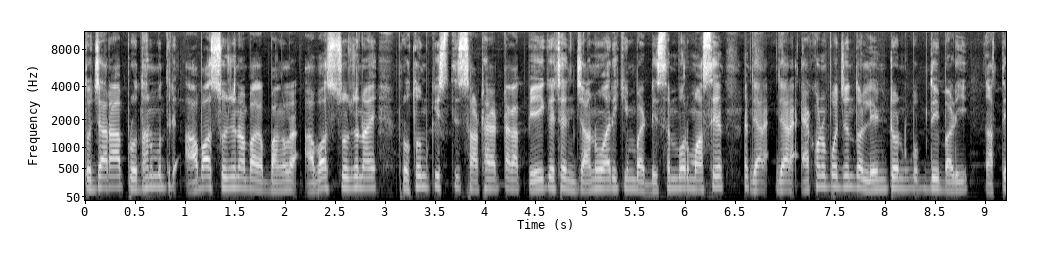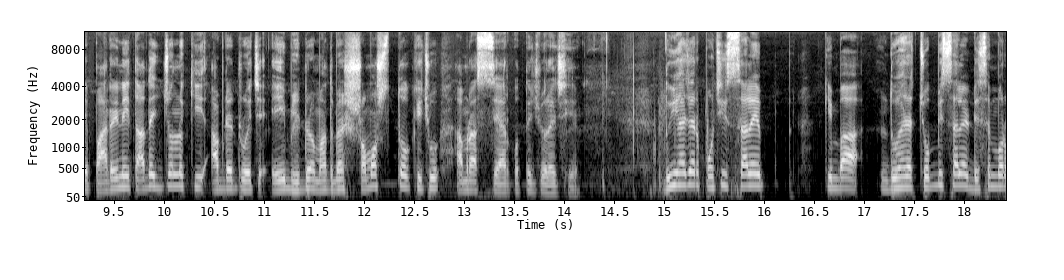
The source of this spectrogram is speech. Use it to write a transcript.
তো যারা প্রধানমন্ত্রী আবাস যোজনা বা বাংলার আবাস যোজনায় প্রথম কিস্তি ষাট হাজার টাকা পেয়ে গেছেন জানুয়ারি কিংবা ডিসেম্বর মাসে, যারা যারা এখনও পর্যন্ত লেনটন অব্দি বাড়ি গাঁথতে পারেনি, তাদের জন্য কি আপডেট রয়েছে এই ভিডিওর মাধ্যমে সমস্ত কিছু আমরা শেয়ার করতে চলেছি। দুই হাজার পঁচিশ সালে কিংবা দু হাজার চব্বিশ সালের ডিসেম্বর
